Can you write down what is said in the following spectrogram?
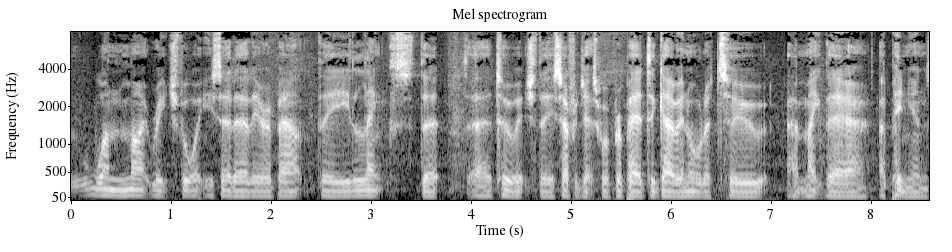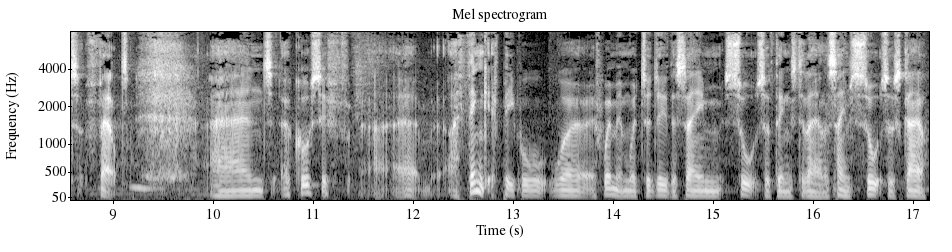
one might reach for what you said earlier about the lengths that uh, to which the suffragettes were prepared to go in order to uh, make their opinions felt. And of course, if uh, I think if people were, if women were to do the same sorts of things today on the same sorts of scale,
